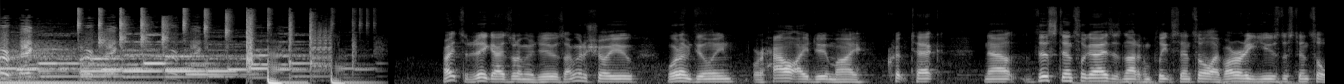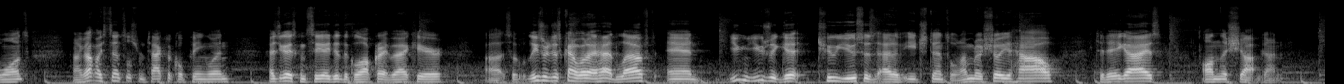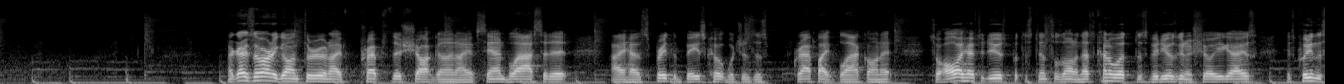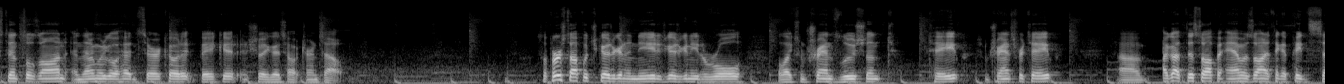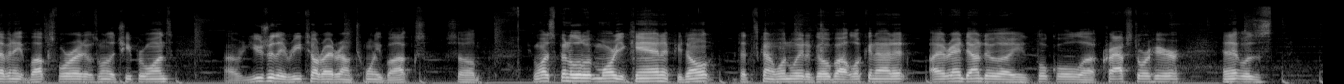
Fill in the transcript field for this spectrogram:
Perfect. Perfect. Perfect. Alright, so today guys, what I'm going to do is I'm going to show you what I'm doing or how I do my Kryptek. Now, this stencil, guys, is not a complete stencil. I've already used the stencil once. I got my stencils from Tactical Penguin. As you guys can see, I did the Glock right back here. Uh, so these are just kind of what I had left, and you can usually get two uses out of each stencil. And I'm going to show you how today, guys, on the shotgun. Guys, I've already gone through and I've prepped this shotgun. I have sandblasted it. I have sprayed the base coat, which is this graphite black on it. So all I have to do is put the stencils on, and that's kind of what this video is going to show you guys, is putting the stencils on, and then I'm going to go ahead and Cerakote it, bake it, and show you guys how it turns out. So first off, what you guys are going to need is you guys are going to need a roll of like some translucent tape, some transfer tape. Um, I got this off of Amazon. I think I paid seven, eight bucks for it. It was one of the cheaper ones. Uh, usually they retail right around 20 bucks. So if you want to spend a little bit more, you can. If you don't, that's kind of one way to go about looking at it. I ran down to a local uh, craft store here, and it was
